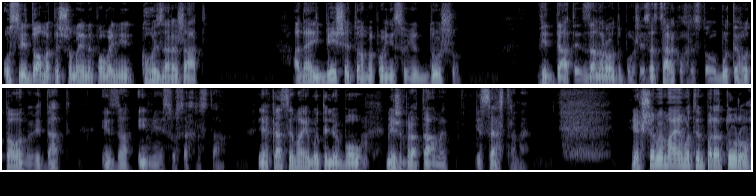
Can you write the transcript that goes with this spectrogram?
усвідомити, що ми не повинні когось заражати, а навіть більше того, ми повинні свою душу віддати за народ Божий, за церкву Христову, бути готовими віддати і за ім'я Ісуса Христа. Яка це має бути любов між братами і сестрами? Якщо ми маємо температуру,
